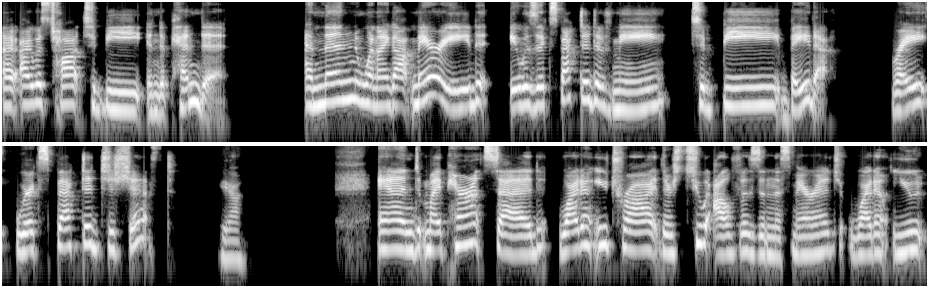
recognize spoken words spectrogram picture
I, I was taught to be independent. And then when I got married, it was expected of me to be beta, right? We're expected to shift. Yeah. And my parents said, Why don't you try? There's two alphas in this marriage. Why don't you?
